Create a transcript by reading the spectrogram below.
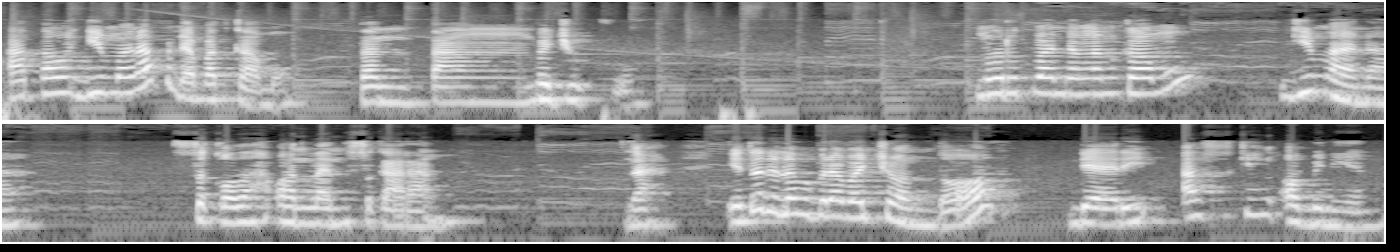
Atau gimana pendapat kamu tentang bajuku? Menurut pandangan kamu, gimana sekolah online sekarang? Nah, itu adalah beberapa contoh dari asking opinion.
